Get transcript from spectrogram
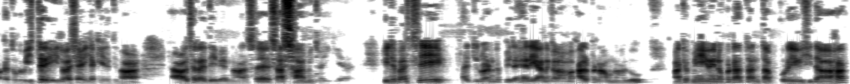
වගතුක විස්තරය. ඊට පස්සේ ඇවිල්ලා කියලා දෙනවා අවසරයි දෙවියන් වහන්සේ සස්සාමිකයි කියලා. ඊට පස්සේ රජුරවන්ට පෙරහැර යන ගමන්ම කල්පනා වුණාලු මට මේ වෙනකොටත් අන්තපුරේ 20000ක්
